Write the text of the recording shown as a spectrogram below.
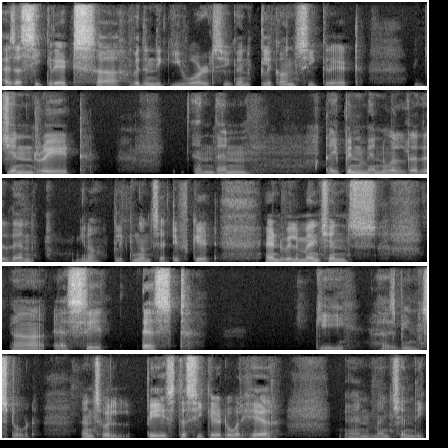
as a secrets uh, within the key vault so you can click on secret generate and then type in manual rather than you know clicking on certificate. And will mention uh, SA test key has been stored and so we'll paste the secret over here and mention the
